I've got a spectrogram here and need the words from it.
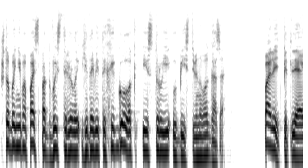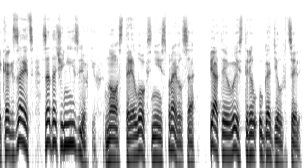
чтобы не попасть под выстрелы ядовитых иголок и струи убийственного газа. Полить, петляя как заяц, задача не из легких, но стрелок с ней справился. Пятый выстрел угодил в цель.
